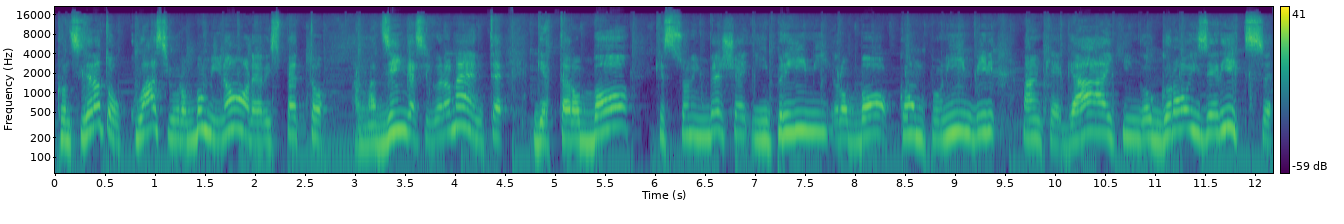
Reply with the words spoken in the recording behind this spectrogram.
considerato quasi un robot minore rispetto a Mazinga sicuramente, Getta Robot, che sono invece i primi robot componibili, ma anche Gaiking o Groiser X,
